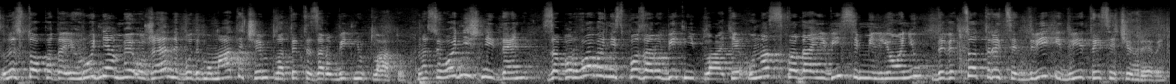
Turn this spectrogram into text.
листопада і грудня, ми вже не будемо мати чим платити заробітну плату. На сьогоднішній день заборгованість по заробітній платі у нас складає 8 мільйонів 932,2 тисячі гривень.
